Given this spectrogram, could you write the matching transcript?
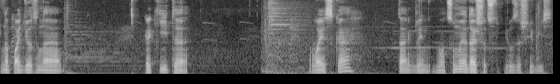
нападет на какие-то войска. Так, блин, Мацуме дальше отступил, зашибись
